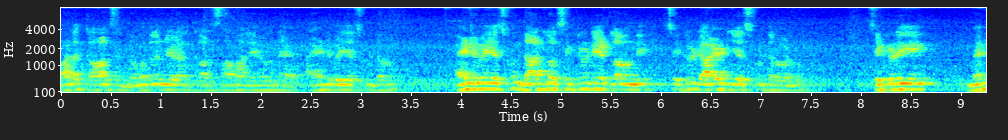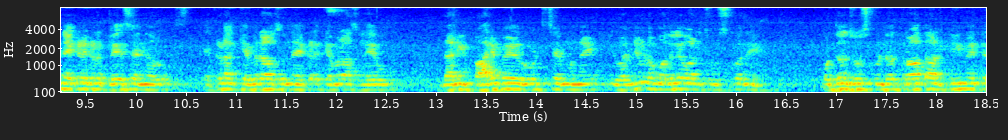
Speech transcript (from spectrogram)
వాళ్ళకి కావాల్సిన దొంగతనం చేయడానికి కావాల్సిన సామాన్లు ఏమేమి ఉన్నాయి? ఐడెంటిఫై చేసుకుంటారు. ఐడెంటిఫై చేసుకుని దాంట్లో సెక్యూరిటీ ఎట్లా ఉంది? సెక్యూరిటీ ఆడిట్ చేసుకుంటారు వాళ్ళు. సెక్యూరిటీ మెన్ ఎక్కడెక్కడ ప్లేస్ అయినారు? ఎక్కడ కెమెరాస్ ఉన్నాయి? ఎక్కడ కెమెరాస్ లేవు? దానికి పారిపోయే రూట్స్ ఏమున్నాయి? ఇవన్నీ కూడా మొదలే వాళ్ళు చూసుకొని పొద్దున చూసుకుంటారు తర్వాత వాళ్ళ టీం అయితే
